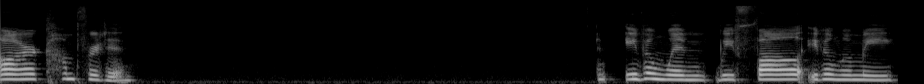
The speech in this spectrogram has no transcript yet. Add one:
are comforted. And even when we fall, even when we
